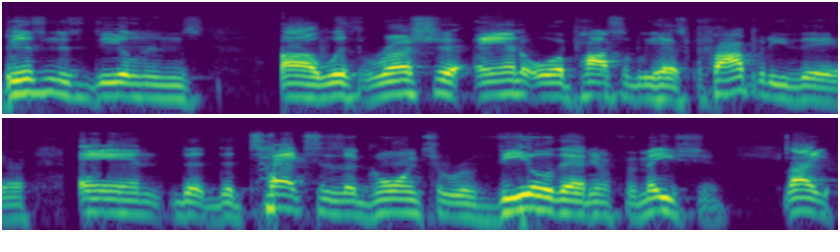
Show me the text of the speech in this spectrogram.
business dealings uh, with Russia and or possibly has property there, and the the taxes are going to reveal that information. Like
